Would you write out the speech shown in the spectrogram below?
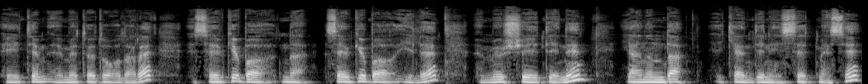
Eğitim metodu olarak sevgi bağına, sevgi bağı ile mürşidinin yanında kendini hissetmesi,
